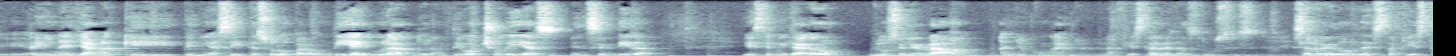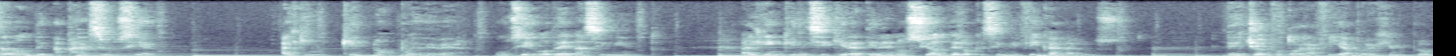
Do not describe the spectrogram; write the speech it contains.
eh, hay una llama que tenía aceite solo para un día y dura durante ocho días encendida. Y este milagro lo celebraban año con año, en la fiesta de las luces. Es alrededor de esta fiesta donde aparece un ciego, alguien que no puede ver un ciego de nacimiento, alguien que ni siquiera tiene noción de lo que significa la luz. De hecho, en fotografía, por ejemplo,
